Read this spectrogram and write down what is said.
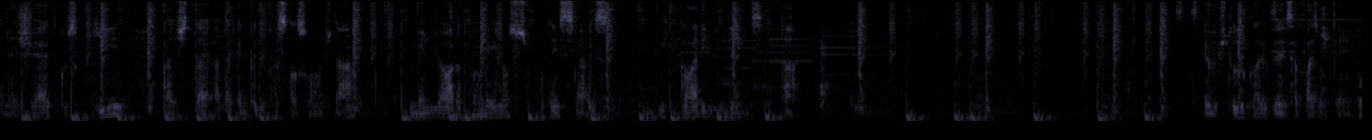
energéticos que a, técnica de fascinação nos dá, melhora também nossos potenciais de clarividência, tá? Eu estudo clarividência faz um tempo.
